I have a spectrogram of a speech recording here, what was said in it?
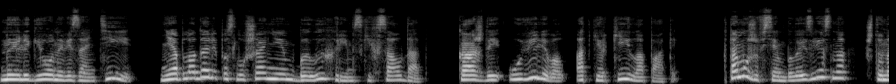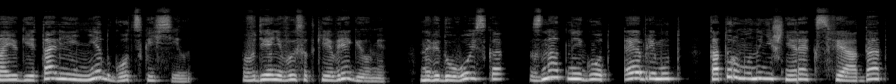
но и легионы Византии не обладали послушанием былых римских солдат. Каждый увиливал от кирки и лопаты. К тому же всем было известно, что на юге Италии нет готской силы. В день высадки в Региуме, на виду войска, знатный год Эбримут, которому нынешний Рекс Феодат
